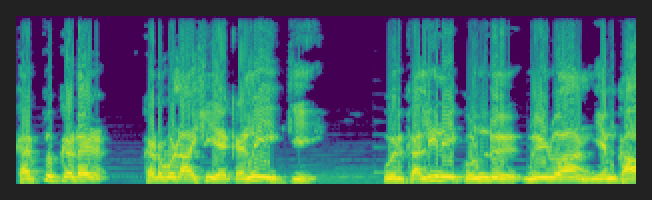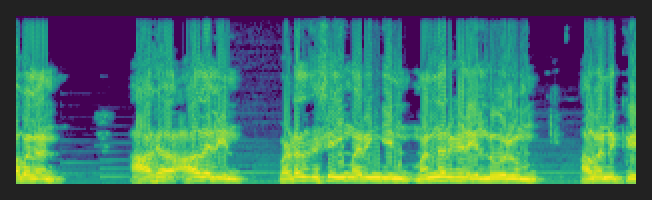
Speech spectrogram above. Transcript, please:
கற்புக்கடல் கடவுளாகிய கண்ணகிக்கு ஒரு கல்லினை கொண்டு மீழ்வான் எம் காவலன். ஆக ஆதலின் வடதிசை மருங்கின் மன்னர்கள் எல்லோரும் அவனுக்கு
